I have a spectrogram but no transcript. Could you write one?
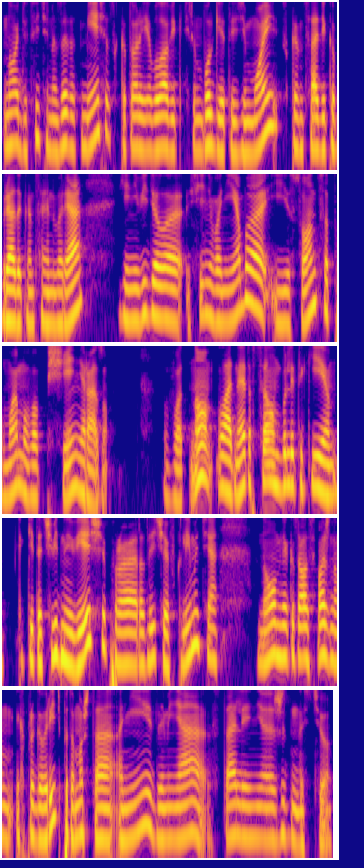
но действительно за этот месяц, который я была в Екатеринбурге этой зимой, с конца декабря до конца января, я не видела синего неба и солнца, по-моему, вообще ни разу. Вот, но ладно, это в целом были такие какие-то очевидные вещи про различия в климате, но мне казалось важным их проговорить, потому что они для меня стали неожиданностью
